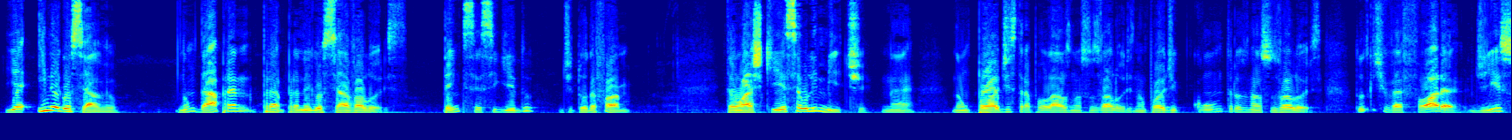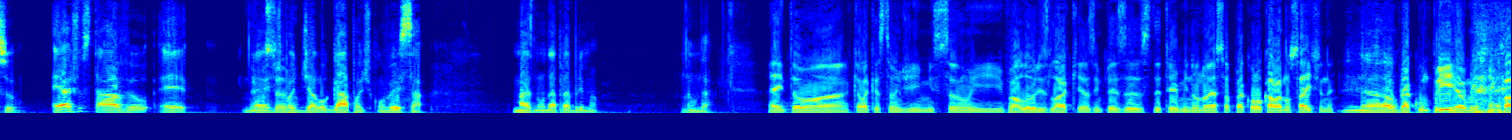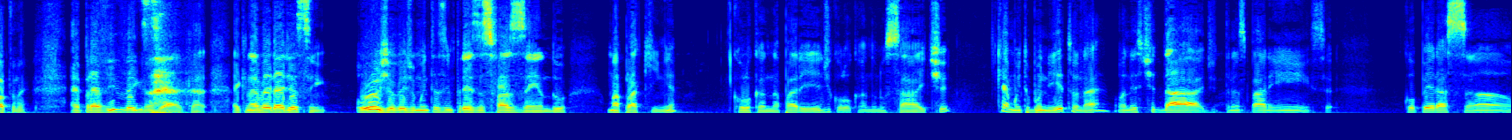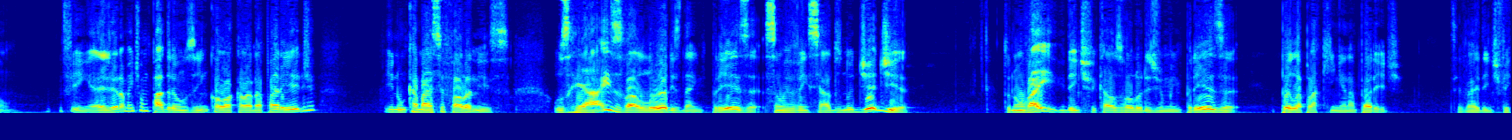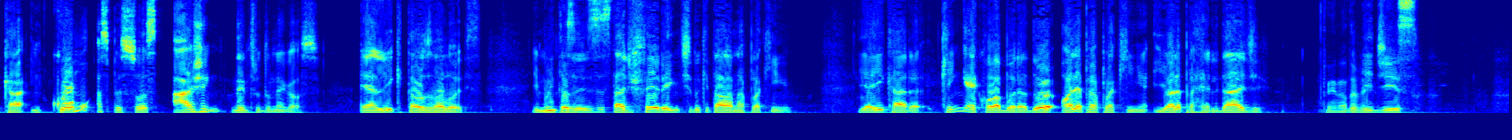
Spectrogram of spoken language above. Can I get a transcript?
e é inegociável. Não dá para negociar valores tem que ser seguido de toda forma. Então, acho que esse é o limite, né? Não pode extrapolar os nossos valores, não pode ir contra os nossos valores. Tudo que estiver fora disso é ajustável, é, né? a gente pode dialogar, pode conversar, mas não dá para abrir mão. Não hum. dá. É, então aquela questão de missão e valores lá que as empresas determinam não é só para colocar lá no site, né? Não. É para cumprir realmente de fato, né? é para vivenciar, cara. É que na verdade assim, hoje eu vejo muitas empresas fazendo uma plaquinha, colocando na parede, colocando no site, que é muito bonito, né? Honestidade, transparência, cooperação, enfim, é geralmente um padrãozinho, coloca lá na parede e nunca mais se fala nisso os reais valores da empresa são vivenciados no dia a dia. Tu não vai identificar os valores de uma empresa pela plaquinha na parede. Você vai identificar em como as pessoas agem dentro do negócio. É ali que estão tá os valores. E muitas vezes está diferente do que está lá na plaquinha. E aí, cara, quem é colaborador, olha para a plaquinha e olha para a realidade Tem nada a ver. e diz,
